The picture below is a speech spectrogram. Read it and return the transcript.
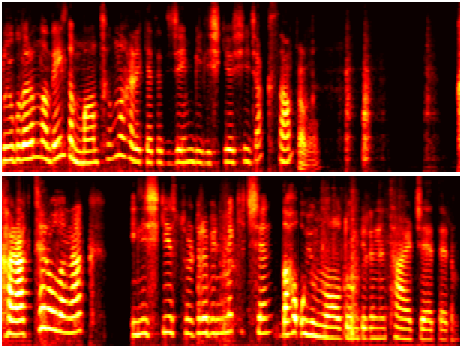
duygularımla değil de mantığımla hareket edeceğim bir ilişki yaşayacaksam, Tamam. karakter olarak ilişkiyi sürdürebilmek için daha uyumlu olduğum birini tercih ederim.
